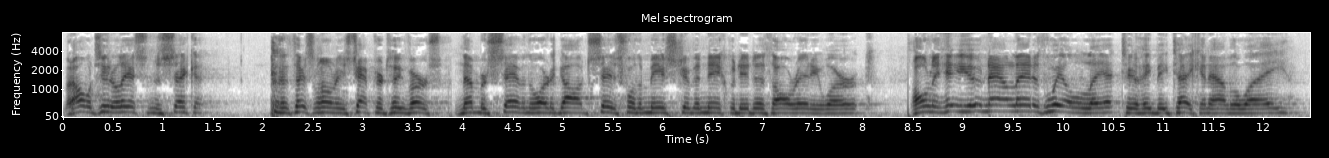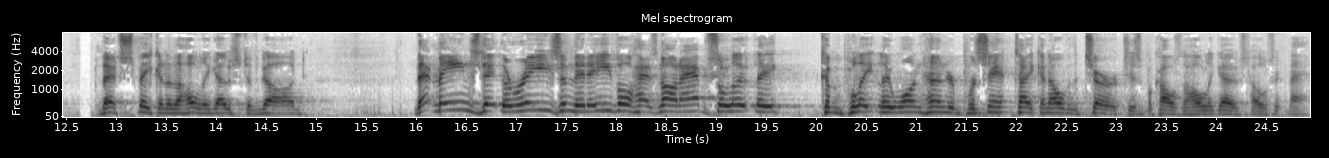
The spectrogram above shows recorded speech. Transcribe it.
But I want you to listen to Second Thessalonians chapter 2, verse number 7. The Word of God says, For the mischief of iniquity doth already work. Only he who now letteth will let till he be taken out of the way. That's speaking of the Holy Ghost of God. That means that the reason that evil has not absolutely completely 100% taken over the church is because the Holy Ghost holds it back.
